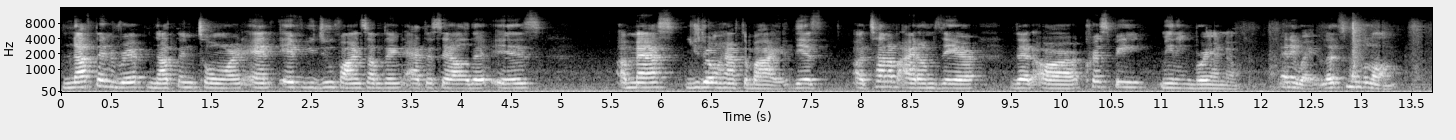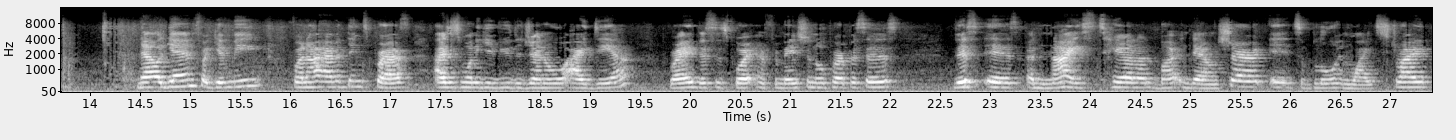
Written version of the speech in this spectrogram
nothing ripped, nothing torn. And if you do find something at the sale that is a mess, you don't have to buy it. There's a ton of items there that are crispy, meaning brand new. Anyway, let's move along. Now again, forgive me for not having things pressed. I just want to give you the general idea, right? This is for informational purposes. This is a nice tailored button-down shirt. It's a blue and white stripe.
